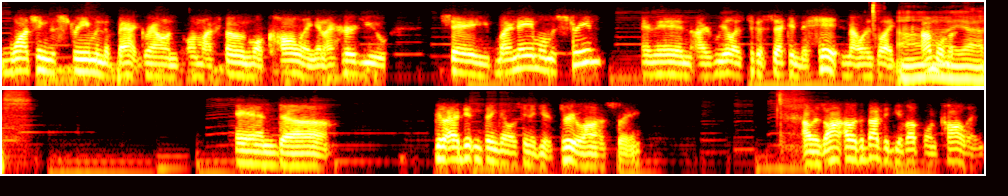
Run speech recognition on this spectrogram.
watching the stream in the background on my phone while calling, and I heard you say my name on the stream, and then I realized it took a second to hit, and I was like, I'm on the yes. and uh, because I didn't think I was going to get through. Honestly, I was on, I was about to give up on calling.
